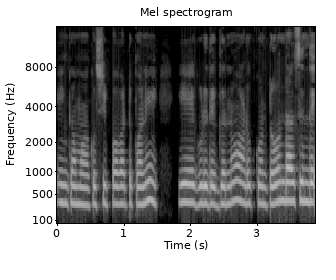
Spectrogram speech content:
ఇంకా మాకు సిప్ప పట్టుకొని ఏ గుడి దగ్గరనో అడుక్కుంటూ ఉండాల్సిందే.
